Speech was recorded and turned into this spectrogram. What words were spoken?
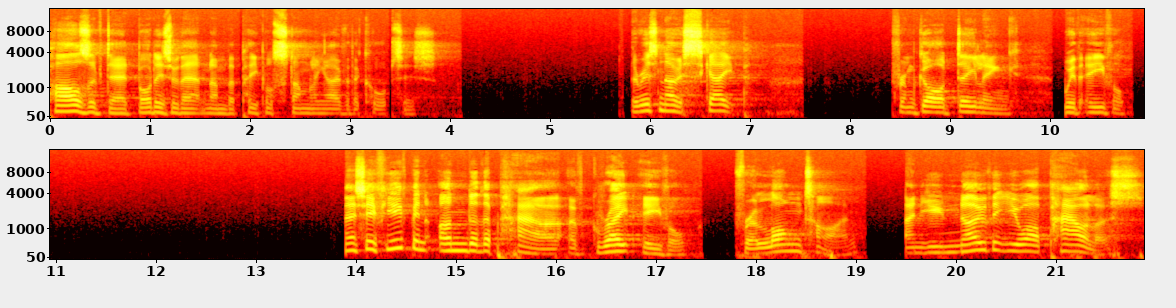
piles of dead, bodies without number, people stumbling over the corpses. There is no escape from God dealing with evil. Now, see, if you've been under the power of great evil for a long time and you know that you are powerless,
